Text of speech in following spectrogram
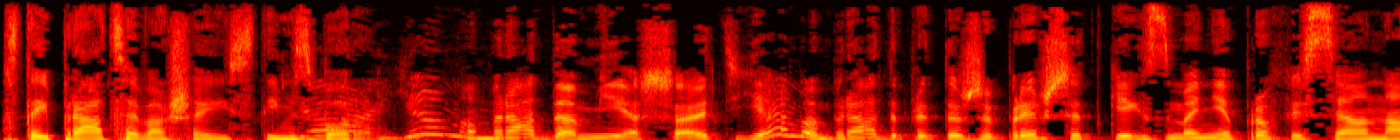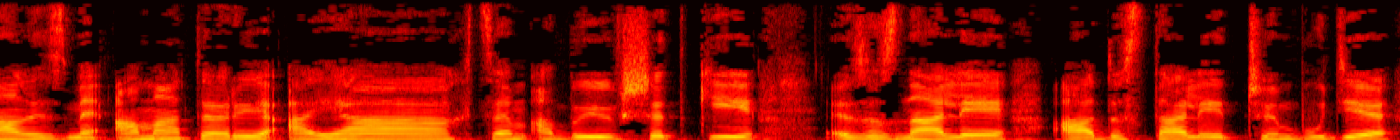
z tej práce vašej s tým zborom. Ja, ja mám rada miešať. Ja mám rada, pretože pre všetkých sme neprofesionáli, sme amatéri a ja chcem, aby všetky zoznali a dostali, čím bude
